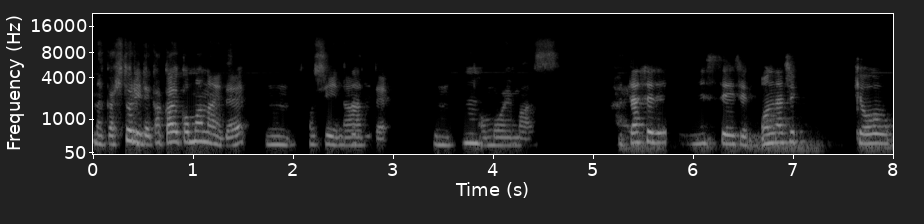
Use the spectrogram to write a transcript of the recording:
なんか一人で抱え込まないで、うん、欲しいなって、うんうん。思います。はい。私でメッセージ、同じ境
